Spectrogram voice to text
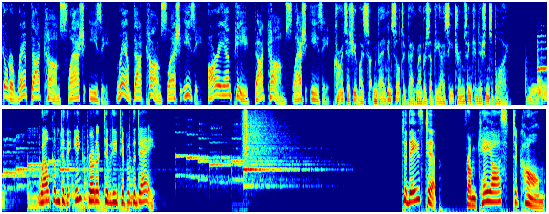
go to ramp.com slash easy. Ramp.com slash easy. dot com slash easy. Cards issued by Sutton Bank and Celtic Bank members FDIC terms and conditions apply. Welcome to the Inc. Productivity Tip of the Day. Today's tip From Chaos to Calm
